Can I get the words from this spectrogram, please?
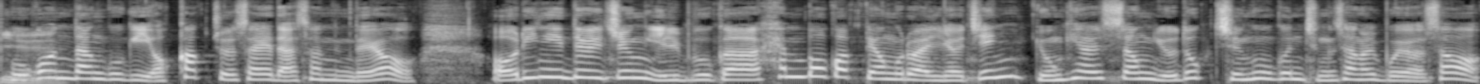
예. 보건당국이 역학조사에 나섰는데요. 어린이들 중 일부가 햄버거병으로 알려진 용혈성 요독 증후군 증상을 보여서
